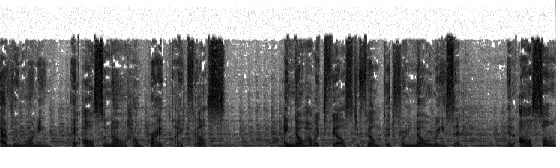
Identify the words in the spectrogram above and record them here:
every morning, I also know how bright light feels. I know how it feels to feel good for no reason, and also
